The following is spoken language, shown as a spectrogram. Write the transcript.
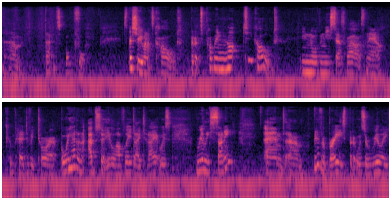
Um, that's awful, especially when it's cold. But it's probably not too cold in northern New South Wales now compared to Victoria. But we had an absolutely lovely day today. It was really sunny and a um, bit of a breeze, but it was a really,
